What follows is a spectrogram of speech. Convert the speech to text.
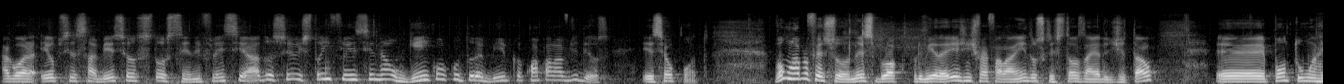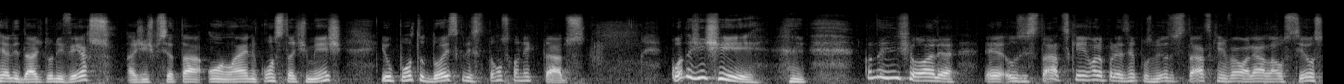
Agora, eu preciso saber se eu estou sendo influenciado ou se eu estou influenciando alguém com a cultura bíblica, com a palavra de Deus. Esse é o ponto. Vamos lá, professor. Nesse bloco primeiro aí, a gente vai falar ainda dos cristãos na era digital. É, ponto 1, um, a realidade do universo, a gente precisa estar online constantemente. E o ponto 2, cristãos conectados. Quando a gente, quando a gente olha é, os status, quem olha, por exemplo, os meus status, quem vai olhar lá os seus,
